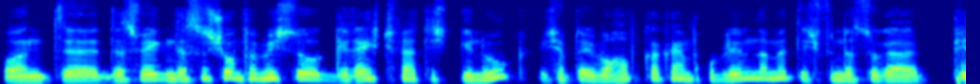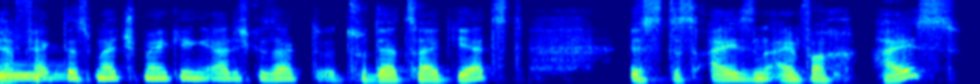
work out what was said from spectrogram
Und äh, deswegen, das ist schon für mich so gerechtfertigt genug. Ich habe da überhaupt gar kein Problem damit. Ich finde das sogar perfektes Matchmaking, ehrlich gesagt. Zu der Zeit jetzt ist das Eisen einfach heiß.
